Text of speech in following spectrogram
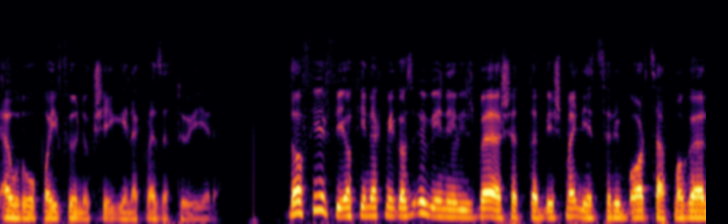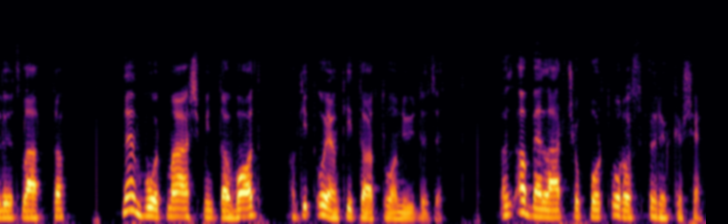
európai főnökségének vezetőjére. De a férfi, akinek még az övénél is beesettebb és mennyegyszerűbb arcát maga előtt látta, nem volt más, mint a vad, akit olyan kitartóan üldözött. Az Abelár csoport orosz örököse,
